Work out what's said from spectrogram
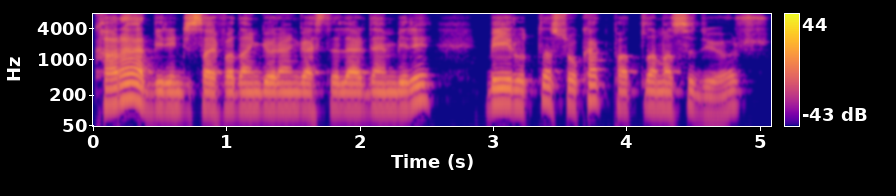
Karar birinci sayfadan gören gazetelerden biri Beyrut'ta sokak patlaması diyor.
